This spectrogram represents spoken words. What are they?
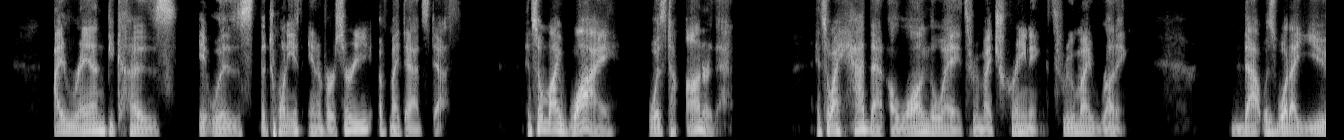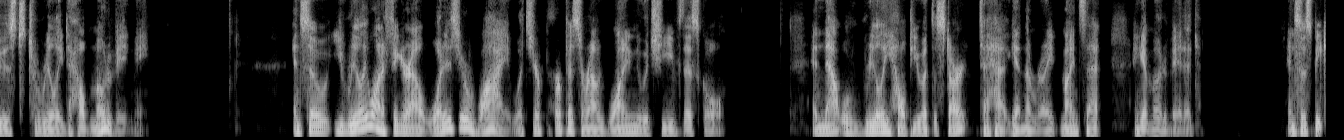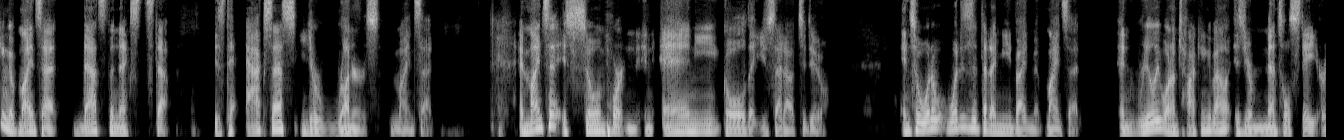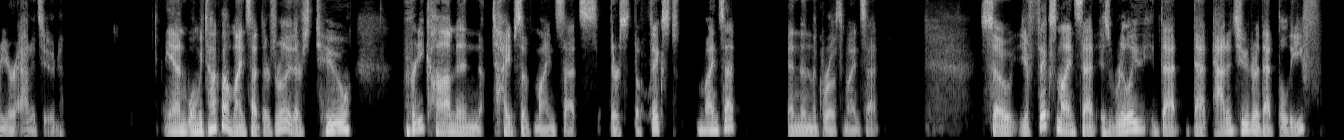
I ran because it was the 20th anniversary of my dad's death. And so my why was to honor that. And so I had that along the way through my training, through my running. That was what I used to really to help motivate me. And so you really want to figure out what is your why? What's your purpose around wanting to achieve this goal? And that will really help you at the start to ha- get in the right mindset and get motivated. And so speaking of mindset, that's the next step is to access your runner's mindset. And mindset is so important in any goal that you set out to do. And so what, what is it that I mean by mindset? And really, what I'm talking about is your mental state or your attitude. And when we talk about mindset, there's really there's two pretty common types of mindsets. There's the fixed mindset and then the growth mindset. So your fixed mindset is really that that attitude or that belief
